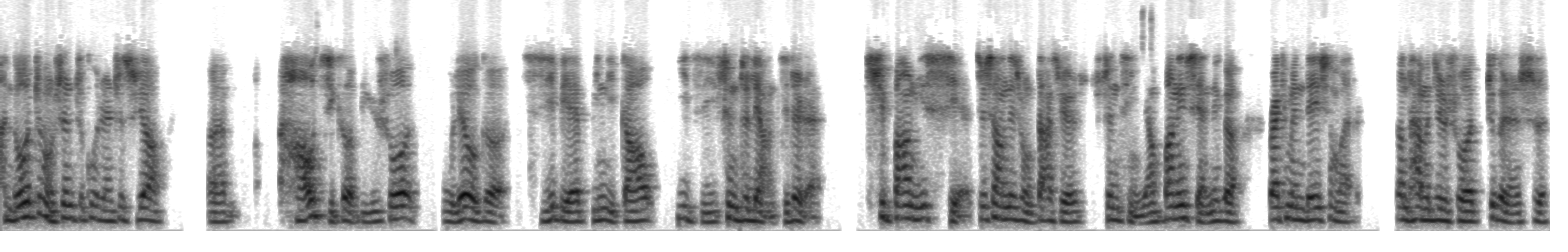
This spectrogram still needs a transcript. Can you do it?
很多这种升职过程是需要呃好几个，比如说五六个级别比你高一级甚至两级的人去帮你写，就像那种大学申请一样，帮你写那个 recommendation letter，让他们就是说这个人是。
